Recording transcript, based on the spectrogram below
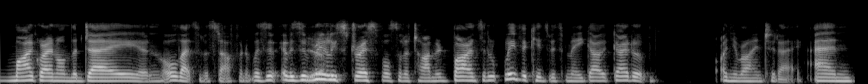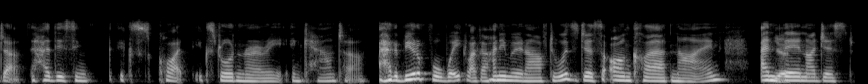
migraine on the day and all that sort of stuff. And it was a, it was a Yeah. really stressful sort of time. And Byron said, "Look, leave the kids with me. Go go to on your own today." And uh, had this in, ex, quite extraordinary encounter. I had a beautiful week, like a honeymoon afterwards, just on cloud nine. And Yeah. then I just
